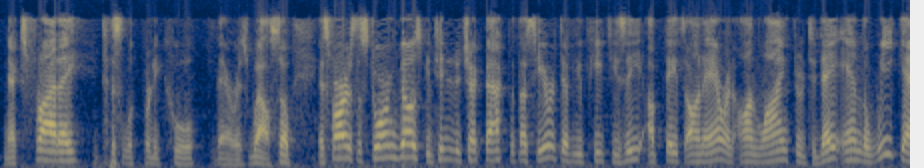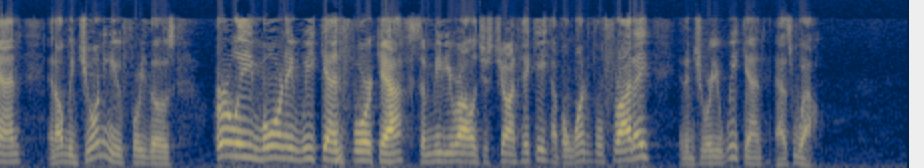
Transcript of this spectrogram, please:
next Friday. It does look pretty cool there as well. So as far as the storm goes, continue to check back with us here at WPTZ. Updates on air and online through today and the weekend, and I'll be joining you for those early morning weekend forecast. I'm meteorologist John Hickey. Have a wonderful Friday and enjoy your weekend as well.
